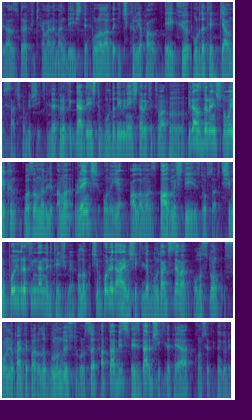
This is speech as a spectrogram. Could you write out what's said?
biraz grafik hemen hemen değişti. Buralarda iç kır yapan EQ burada tepki almış saçma bir şekilde. Grafikler değişti. Burada divination hareketi var. Hmm. Biraz da range low'a yakın baz alınabilir ama range onayı alamaz. Almış değiliz dostlar. Şimdi poligrafiğinden de bir tecrübe yapalım. Şimdi polo da aynı şekilde buradan çizemem. Olası long, son lokal tepe bunun da üstü burası. Hatta biz ezber bir şekilde PA konseptine göre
